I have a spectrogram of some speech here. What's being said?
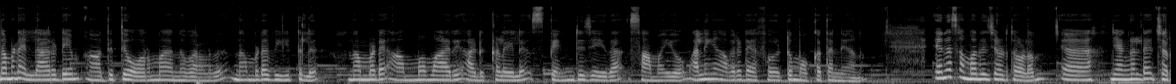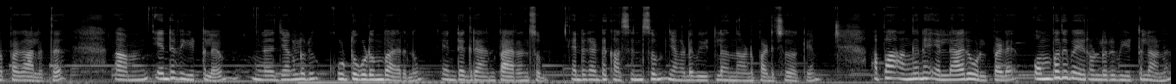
നമ്മുടെ എല്ലാവരുടെയും ആദ്യത്തെ ഓർമ്മ എന്ന് പറയുന്നത് നമ്മുടെ വീട്ടിൽ നമ്മുടെ അമ്മമാർ അടുക്കളയിൽ സ്പെൻഡ് ചെയ്ത സമയവും അല്ലെങ്കിൽ അവരുടെ എഫേർട്ടും ഒക്കെ തന്നെയാണ്. എന്നെ സംബന്ധിച്ചിടത്തോളം ഞങ്ങളുടെ ചെറുപ്പകാലത്ത് എന്റെ വീട്ടിൽ ഞങ്ങളൊരു കൂട്ടുകുടുംബമായിരുന്നു എന്റെ ഗ്രാൻഡ് പാരൻസും എന്റെ രണ്ട് കസിൻസും ഞങ്ങളുടെ വീട്ടിൽ നിന്നാണ് പഠിച്ചതൊക്കെ. അപ്പോൾ അങ്ങനെ എല്ലാവരും ഉൾപ്പെടെ ഒമ്പത് പേരുള്ളൊരു വീട്ടിലാണ്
